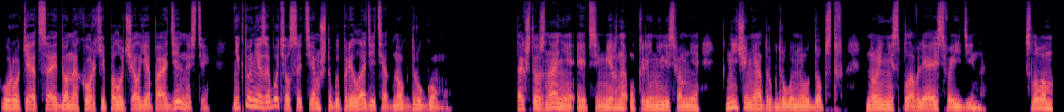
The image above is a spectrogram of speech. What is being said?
уроки отца и Дона Хорхе получал я по отдельности, никто не озаботился тем, чтобы приладить одно к другому. Так что знания эти мирно укоренились во мне, не чиня друг другу неудобств, но и не сплавляясь воедино. Словом,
